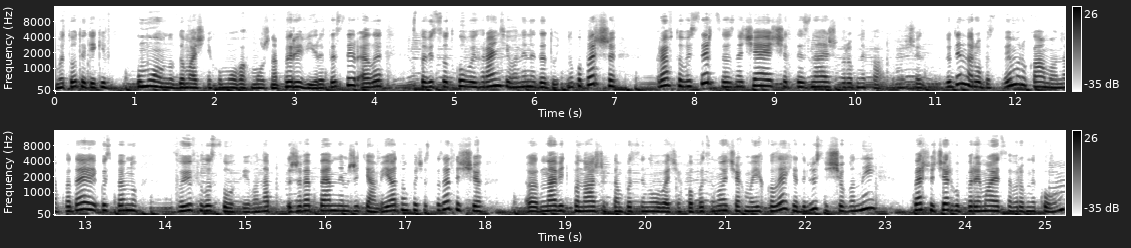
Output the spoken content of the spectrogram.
методик, які умовно в домашніх умовах можна перевірити сир, але 100% гарантії вони не дадуть. Ну, по-перше, крафтовий сир це означає, що ти знаєш виробника, тому що людина робить своїми руками, вона вкладає якусь певну свою філософію, вона живе певним життям. І я вам хочу сказати, що е, навіть по наших там поціновувачах, по поціновувачах моїх колег, я дивлюся, що вони в першу чергу переймаються виробником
